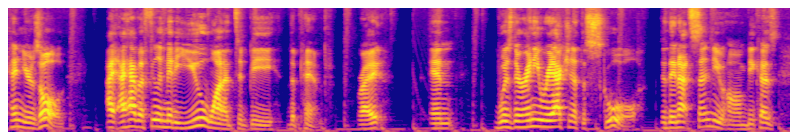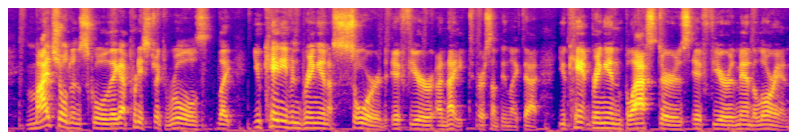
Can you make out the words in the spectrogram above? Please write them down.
10 years old. I, I have a feeling maybe you wanted to be the pimp, right? And was there any reaction at the school? Did they not send you home? Because my children's school, they got pretty strict rules. Like, you can't even bring in a sword if you're a knight or something like that. You can't bring in blasters if you're a Mandalorian.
